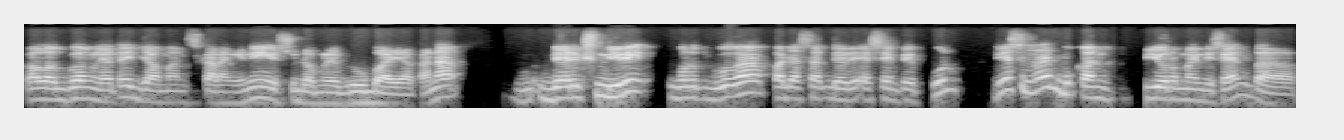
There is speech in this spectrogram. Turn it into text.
kalau gue ngeliatnya zaman sekarang ini sudah mulai berubah ya, karena Derek sendiri menurut gue pada saat dari SMP pun dia sebenarnya bukan pure main di center.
